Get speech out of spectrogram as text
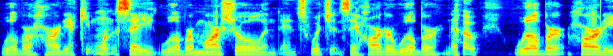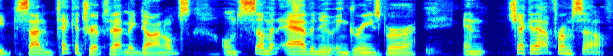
Wilbur Hardy. I keep wanting to say Wilbur Marshall and, and switch it and say Harder Wilbur. No, Wilbur Hardy decided to take a trip to that McDonald's on Summit Avenue in Greensboro and check it out for himself.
